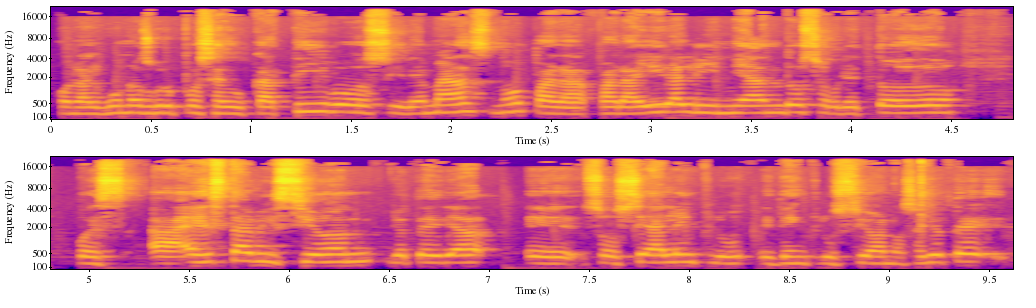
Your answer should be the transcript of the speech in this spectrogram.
con algunos grupos educativos y demás, ¿no? Para, para ir alineando sobre todo pues a esta visión, yo te diría, eh, social e de inclusión. O sea, yo te,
